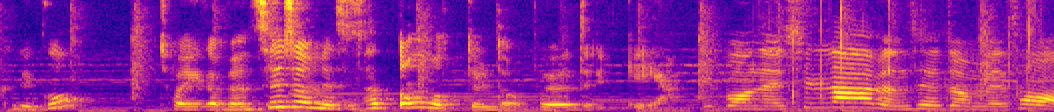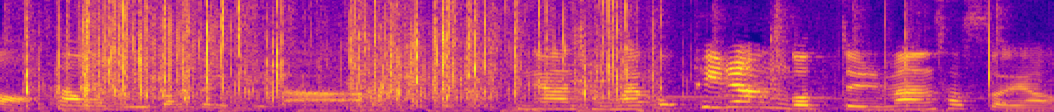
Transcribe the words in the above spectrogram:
그리고 저희가 면세점에서 샀던 것들도 보여드릴게요. 이번에 신라 면세점에서 사온 물건들입니다. 그냥 정말 꼭 필요한 것들만 샀어요.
